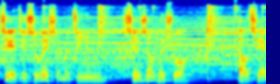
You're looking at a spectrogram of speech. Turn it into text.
这也就是为什么金庸先生会说，道歉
